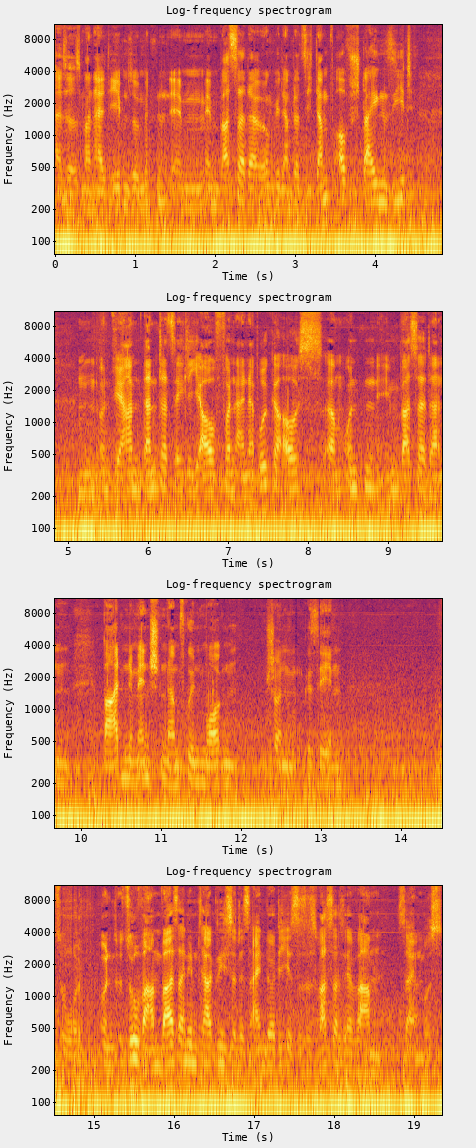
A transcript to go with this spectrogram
Also dass man halt eben so mitten im, im Wasser da irgendwie dann plötzlich Dampf aufsteigen sieht. Und wir haben dann tatsächlich auch von einer Brücke aus ähm, unten im Wasser dann badende Menschen am frühen Morgen schon gesehen. So, und so warm war es an dem Tag nicht, so dass eindeutig ist, dass das Wasser sehr warm sein muss.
